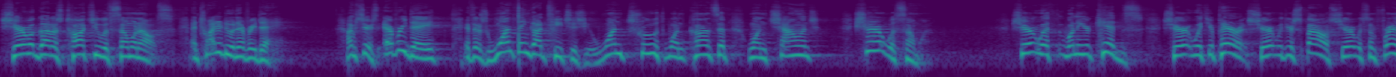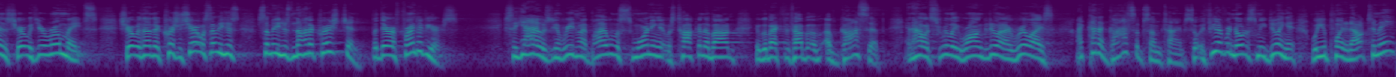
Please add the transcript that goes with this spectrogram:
share what God has taught you with someone else and try to do it every day. I'm serious. Every day, if there's one thing God teaches you, one truth, one concept, one challenge, share it with someone. Share it with one of your kids. Share it with your parents. Share it with your spouse. Share it with some friends. Share it with your roommates. Share it with another Christian. Share it with somebody who's, somebody who's not a Christian, but they're a friend of yours. You say, Yeah, I was you know, reading my Bible this morning. It was talking about, you know, go back to the topic of, of gossip and how it's really wrong to do. And I realized I kind of gossip sometimes. So if you ever notice me doing it, will you point it out to me?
